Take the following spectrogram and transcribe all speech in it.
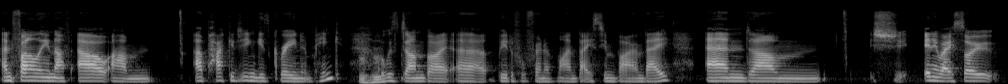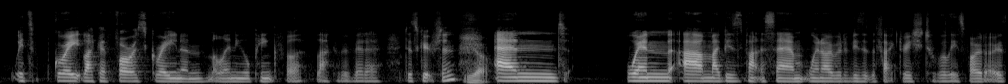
And funnily enough, our um, our packaging is green and pink. It was done by a beautiful friend of mine based in Byron Bay. And um, she, anyway, so it's great, like a forest green and millennial pink, for lack of a better description. Yeah. And when um, my business partner Sam went over to visit the factory, she took all these photos,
